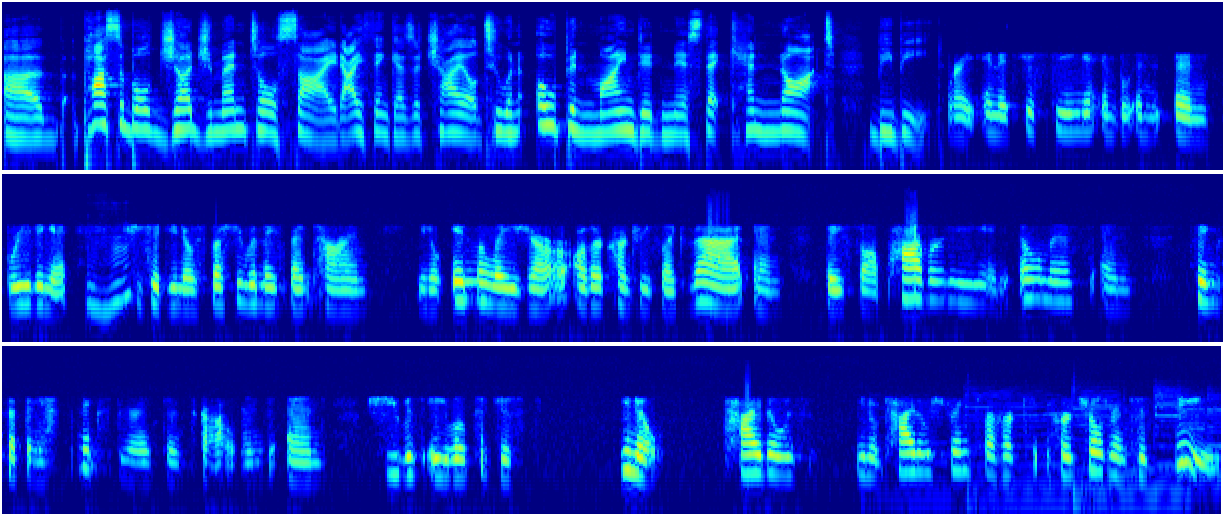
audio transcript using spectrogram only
uh, possible judgmental side, I think, as a child, to an open mindedness that cannot be beat. Right, and it's just seeing it and, and, and breathing it. Mm-hmm. She said, you know, especially when they spent time, you know, in Malaysia or other countries like that, and they saw poverty and illness and things that they hadn't experienced in Scotland, and she was able to just, you know, tie those you know, tie those strings for her her children to see.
